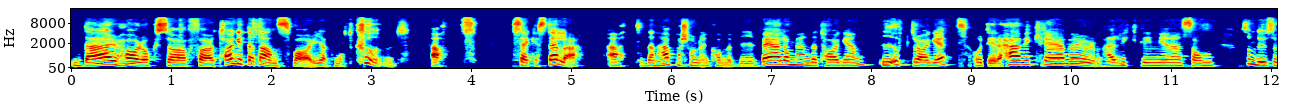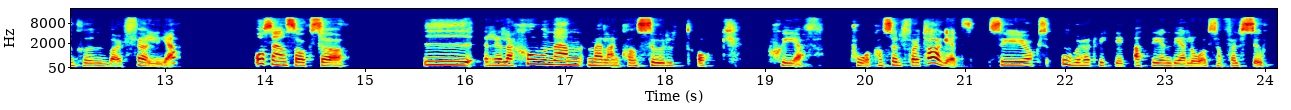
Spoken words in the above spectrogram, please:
Där har också företaget ett ansvar gentemot kund att säkerställa att den här personen kommer bli väl omhändertagen i uppdraget och det är det här vi kräver och de här riktlinjerna som, som du som kund bör följa. Och sen så också i relationen mellan konsult och chef på konsultföretaget så är det också oerhört viktigt att det är en dialog som följs upp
